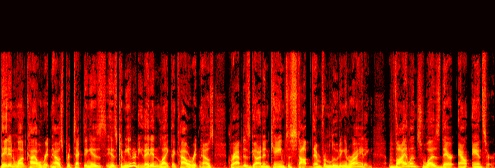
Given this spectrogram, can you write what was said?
they didn't want Kyle Rittenhouse protecting his his community. They didn't like that Kyle Rittenhouse grabbed his gun and came to stop them from looting and rioting. Violence was their answer.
